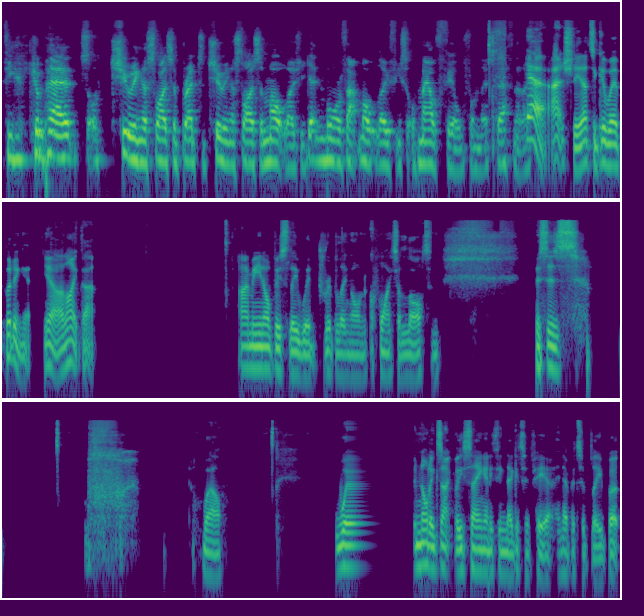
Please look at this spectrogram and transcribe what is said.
if you compare sort of chewing a slice of bread to chewing a slice of malt loaf, you're getting more of that malt loafy sort of mouth feel from this, definitely. Yeah, actually, that's a good way of putting it. Yeah, I like that. I mean, obviously, we're dribbling on quite a lot, and this is, well, we're not exactly saying anything negative here, inevitably, but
